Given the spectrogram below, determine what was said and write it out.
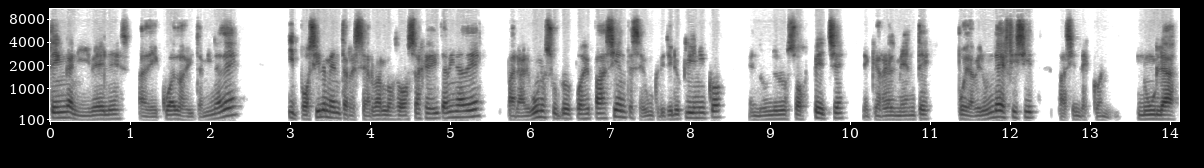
tenga niveles adecuados de vitamina D y posiblemente reservar los dosajes de vitamina D para algunos subgrupos de pacientes, según criterio clínico, en donde uno sospeche de que realmente puede haber un déficit, pacientes con nula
